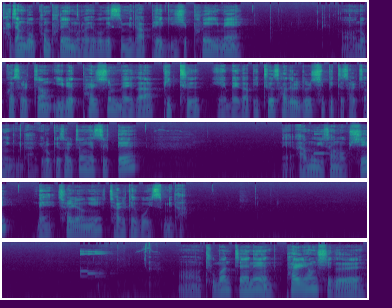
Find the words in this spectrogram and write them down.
가장 높은 프레임으로 해보겠습니다. 120 프레임에 어, 녹화 설정 280 메가비트, 예, 메가비트 사들둘 10비트 설정입니다. 이렇게 설정했을 때 네, 아무 이상 없이 네, 촬영이 잘 되고 있습니다. 어, 두 번째는 파일 형식을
